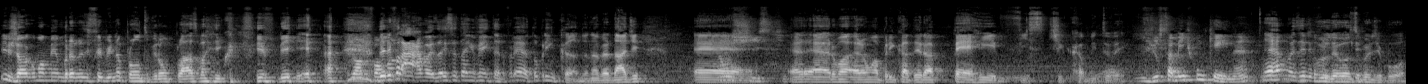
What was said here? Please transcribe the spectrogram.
e joga uma membrana de fibrina, pronto, virou um plasma rico em fibrina. Daí Ele falou: ah, mas aí você tá inventando. Eu falei: é, eu tô brincando. Na verdade. É, É um xiste. Era, uma, era uma brincadeira PRFística, muito bem. Justamente com quem, né? É, mas ele leu super de boa.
